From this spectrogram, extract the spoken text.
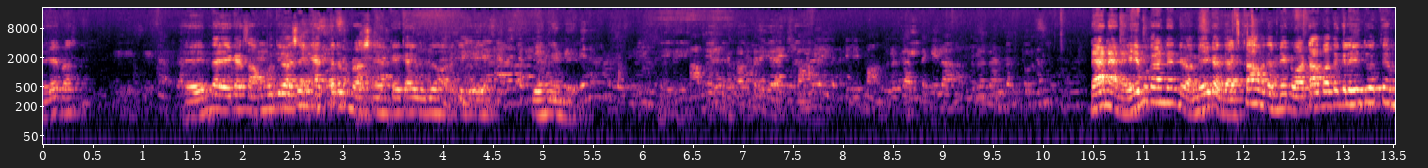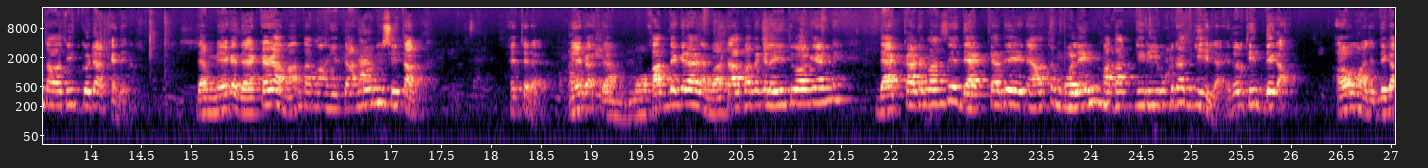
ඒකයි ප්‍රශ්නේ. ඒ හින්දා ඒක සම්මුති වශයෙන් ඇත්තටම ප්‍රශ්නයක්. ඒකයි බුදුහාම කිව්වේ වෙන් වෙන්නේ. නෑ නෑ නෑ එහෙම කරන්න යන්න එපා. මේක දැක්කාම දැන් මේක වටාපත කියලා හිතුවොත් එහෙනම් තව සිත් ගොඩක් හැදෙනවා. දැන් මේක දැක්ක ගමන් තමන් හිතන්න ඕනි සිතක්. එච්චරයි. මේක දැන් මොකක්ද කියලා දැන් වටාපත කියලා හිතුවා කියන්නේ දැක්කට පස්සේ දැක්ක දේ නැවත මොලෙන් මතක් කිරීමකටත් ගිහිලා. ඒතකොට සිත් දෙකක්. අවමාජ දෙකක්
